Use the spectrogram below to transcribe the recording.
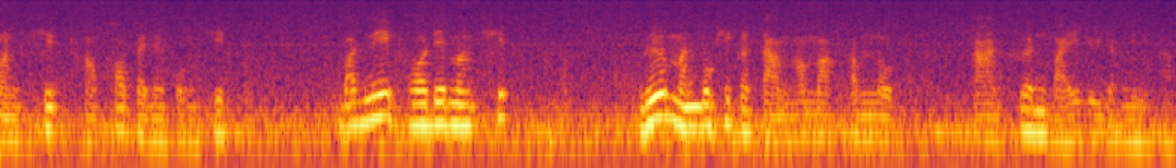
มันคิดเอาเข้าไปในผมคิดบัดนี้พอเดมันคิด หรือมันบุคิดก็ตามเอามากำหนดการเคลื่อนไหวอยู่อย่างนี้ครับ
